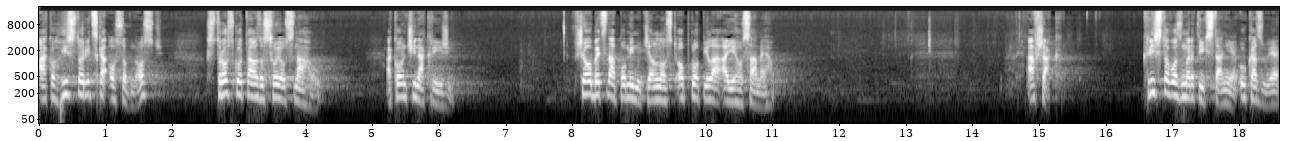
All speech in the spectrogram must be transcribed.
ako historická osobnosť stroskotal so svojou snahou a končí na kríži. Všeobecná pominuteľnosť obklopila aj jeho samého. Avšak Kristovo z mŕtvych stanie ukazuje,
